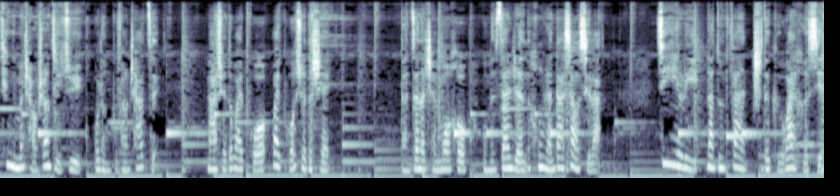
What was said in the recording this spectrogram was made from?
听你们吵上几句，我冷不防插嘴：妈学的外婆，外婆学的谁？短暂的沉默后，我们三人轰然大笑起来。记忆里那顿饭吃得格外和谐。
